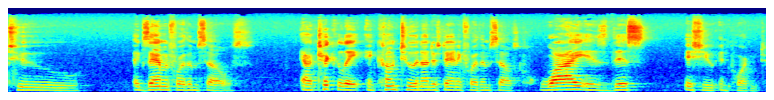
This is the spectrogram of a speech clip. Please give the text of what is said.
to examine for themselves, articulate, and come to an understanding for themselves. Why is this issue important?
